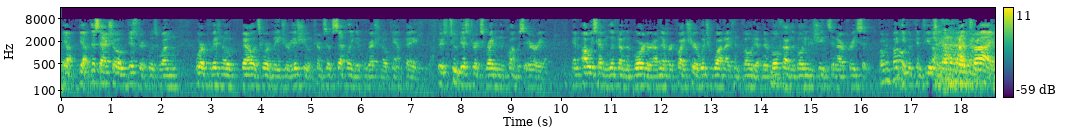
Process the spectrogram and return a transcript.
yeah, yeah. yeah. This actual district was one where provisional ballots were a major issue in terms of settling a congressional campaign. There's two districts right in the Columbus area and always having lived on the border, I'm never quite sure which one I can vote in. They're both on the voting machines in our precinct. Vote in To both. keep it confusing. I've tried.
